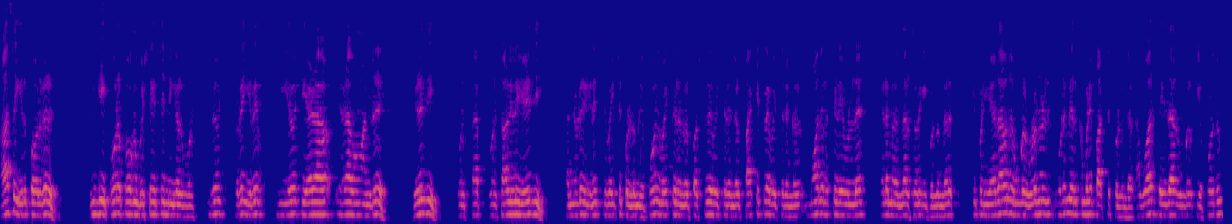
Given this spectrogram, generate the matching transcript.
ஆசை இருப்பவர்கள் இங்கே கூறப்போகும் விஷயத்தை நீங்கள் ஒரு இருபத் பிற இரு இருபத்தி ஏழா ஏழாம் அன்று எழுதி ஒரு பேப் ஒரு தாளிலே எழுதி தன்னுடன் இணைத்து வைத்துக் கொள்ளுங்கள் எப்பொழுதும் வைத்திருங்கள் பர்ஸில் வைத்திருங்கள் பாக்கெட்டில் வைத்திருங்கள் மோதிரத்திலே உள்ள இடம் இருந்தால் சொருகிக் கொள்ளுங்கள். இப்படி ஏதாவது உங்கள் உடனில் உடன் இருக்கும்படி பார்த்து கொள்ளுங்கள். அவ்வாறு செய்தால் உங்களுக்கு எப்பொழுதும்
